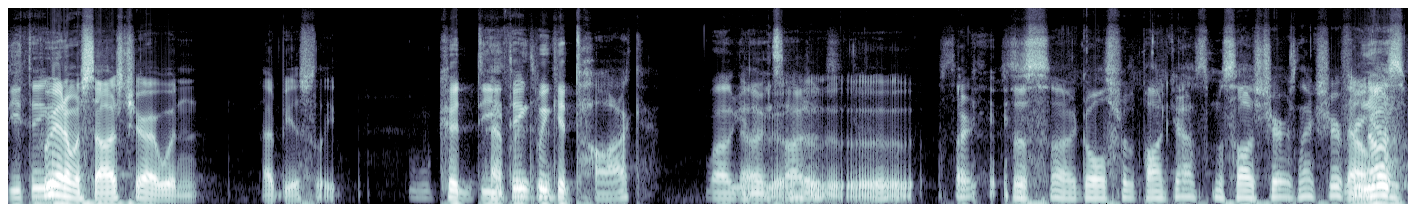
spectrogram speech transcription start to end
do you think If we had a massage chair, I wouldn't. I'd be asleep. Could? Do you halfway think we through. could talk while getting Uh, massages? Sorry, is this uh, goals for the podcast? Massage chairs next year for No. you No, s-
